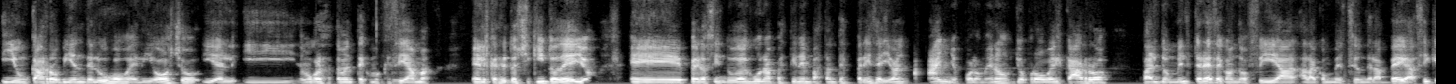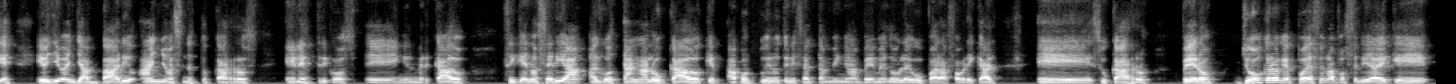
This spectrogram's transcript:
y un carro bien de lujo, el i8 y el, y no me acuerdo exactamente cómo es que se llama, el carrito chiquito de ellos, eh, pero sin duda alguna pues tienen bastante experiencia, llevan años, por lo menos yo probé el carro para el 2013 cuando fui a, la convención de Las Vegas, así que ellos llevan ya varios años haciendo estos carros eléctricos eh, en el mercado, así que no sería algo tan alocado que Apple pudiera utilizar también a BMW para fabricar eh, su carro, pero yo creo que puede ser una posibilidad de que,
